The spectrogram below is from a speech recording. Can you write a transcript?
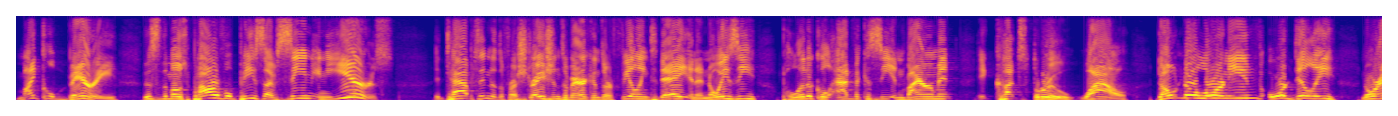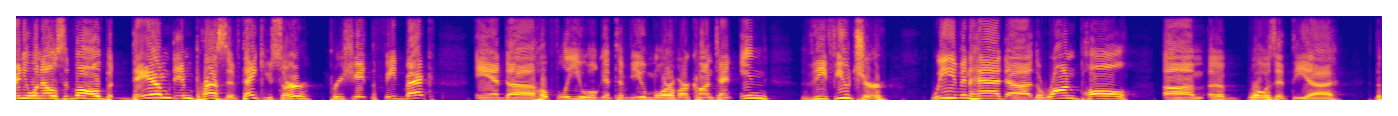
Michael Berry. This is the most powerful piece I've seen in years. It taps into the frustrations Americans are feeling today in a noisy political advocacy environment. It cuts through. Wow. Don't know Lauren Eve or Dilley nor anyone else involved, but damned impressive. Thank you, sir. Appreciate the feedback and uh, hopefully you will get to view more of our content in the future. We even had uh, the Ron Paul, um, uh, what was it? The uh, the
